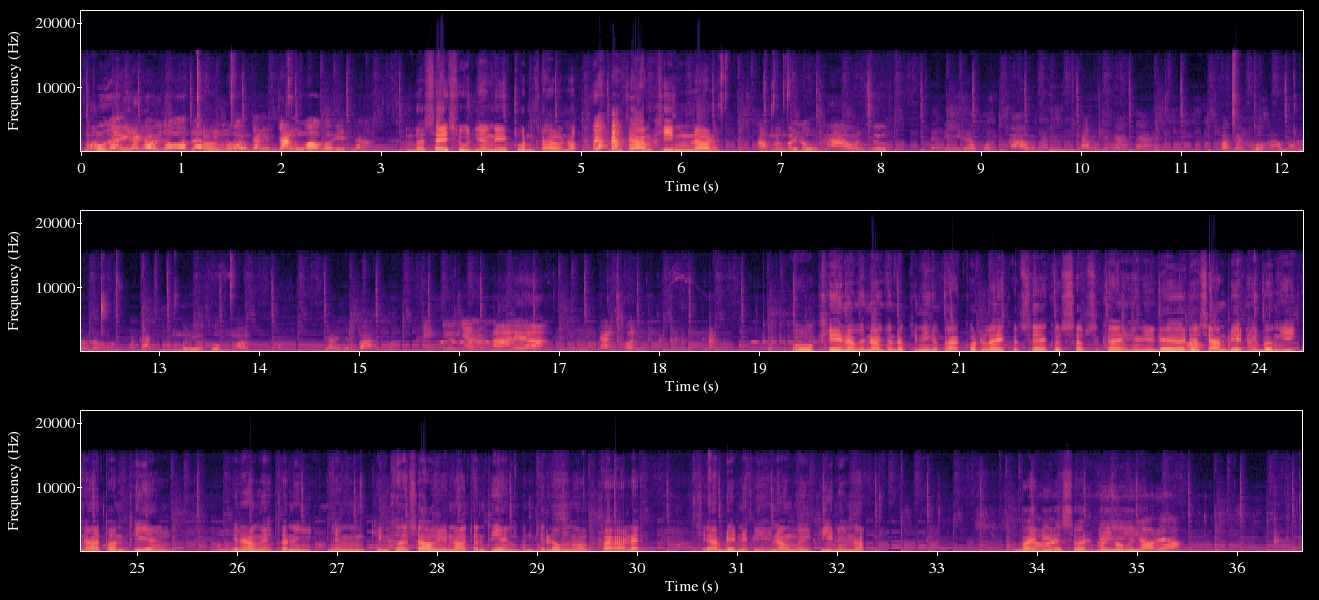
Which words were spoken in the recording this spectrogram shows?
คือเมื่อยนะเขารอจะรู้จังจังว่าเขาเฮ็ดนะเราใช้สูตรหยังนี้ก้นขาวเนาะไปถามครีมมันแล้วนะอะมันไปลงขามันซื้อ แต่ดีแล้วคนขาวมันดำขนาดตายพากันทั่วอ้าวบุญแล้วเนาะประกาศบุญมือเดียวส่งมาย่าจะปากมาแห่งเจียวย่างน้ำหน้าเลยอะการกดโอเคเนาะพี่น้องสำหรับคลิปนี้ก็ฝากกดไลค์กดแชร์กด Subscribe ให้นี่เด้อเดี๋ยวชามเดทให้เบิ่งอีกเนาะตอนเที่ยงพี่น้องเอ้ยตอนนี้ยังกินข้าวเช้าอยู่เนาะตอนเที่ยงเพิ่นสิลงเอาปลาและสิอัปเดตให้พี่ให้น้องเบิ่งอีกทีหนึงเนาะสบายดีและสวัสไปดี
